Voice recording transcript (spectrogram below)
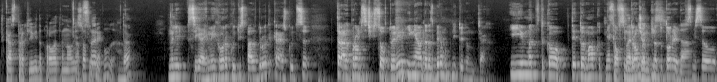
така страхливи да пробвате нови софтуери. Да. Да. Нали, сега има и хора, които изпадат в другата крайност, които са трябва да пробвам всички софтуери и няма да разбирам от нито един от тях. И имат такова, те, той е малко от някакъв Софтуер синдром на, junkies. на туториали. Да. В смисъл,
